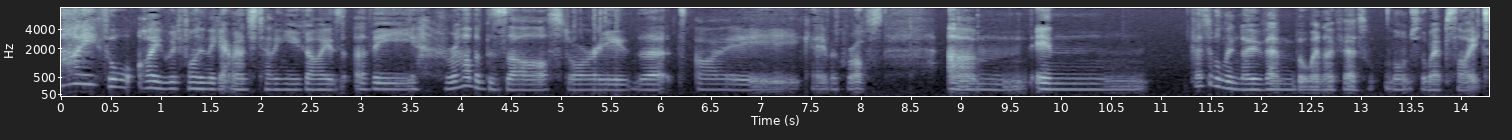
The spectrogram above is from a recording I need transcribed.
I thought I would finally get around to telling you guys the rather bizarre story that I came across um, in, first of all in November when I first launched the website,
